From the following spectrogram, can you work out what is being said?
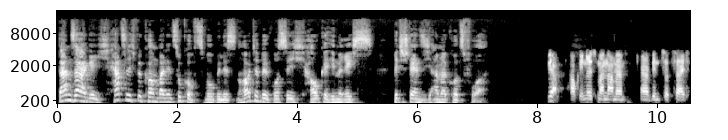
Dann sage ich herzlich willkommen bei den Zukunftsmobilisten. Heute begrüße ich Hauke Hinrichs. Bitte stellen Sie sich einmal kurz vor. Ja, Hauke Hinrichs, mein Name. Äh, bin zurzeit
